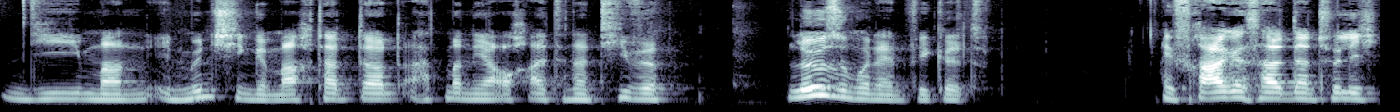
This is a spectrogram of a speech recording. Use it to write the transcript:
die man in München gemacht hat, dort hat man ja auch alternative Lösungen entwickelt. Die Frage ist halt natürlich,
